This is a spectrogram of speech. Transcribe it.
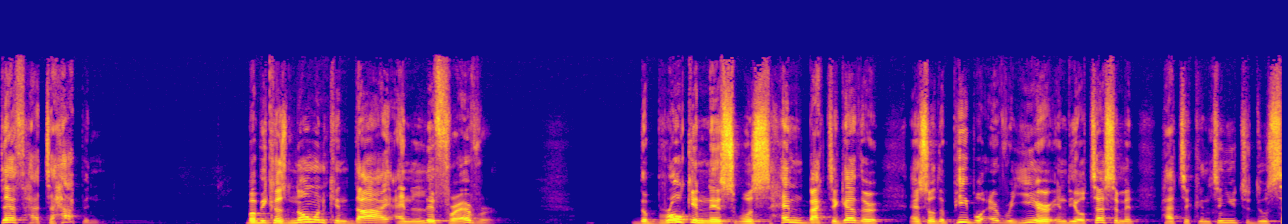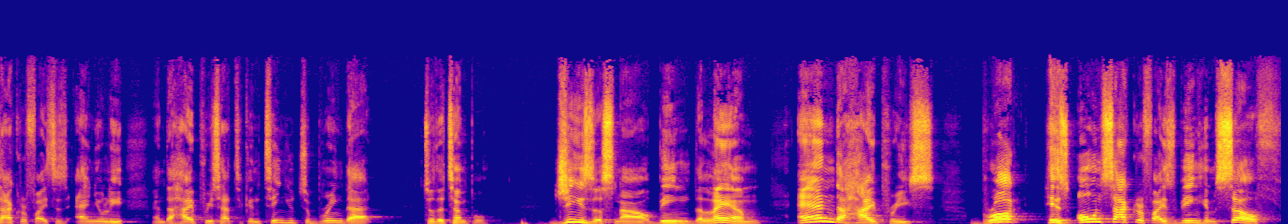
Death had to happen. But because no one can die and live forever, the brokenness was hemmed back together. And so the people every year in the Old Testament had to continue to do sacrifices annually, and the high priest had to continue to bring that to the temple. Jesus, now being the lamb and the high priest, brought his own sacrifice, being himself,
